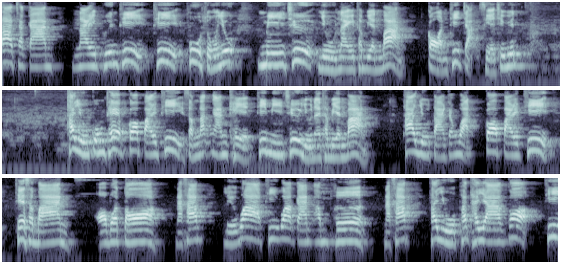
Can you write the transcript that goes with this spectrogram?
ราชการในพื้นที่ที่ผู้สูงอายุมีชื่ออยู่ในทะเบียนบ้านก่อนที่จะเสียชีวิต ถ้าอยู่กรุงเทพก็ไปที่สำนักงานเขตที่มีชื่ออยู่ในทะเบียนบ้าน ถ้าอยู่ต่างจังหวัดก็ไปที่เทศบาล อบตนะครับ หรือว่าที่ว่าการอำเภอนะครับ ถ้าอยู่พัทยาก็ที่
